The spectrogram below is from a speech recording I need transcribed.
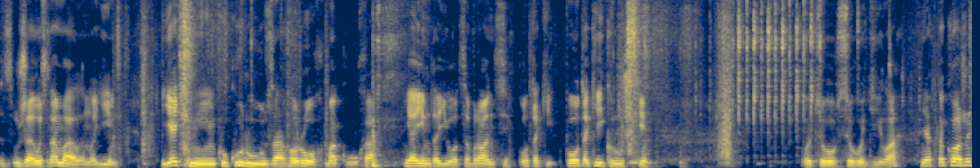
вже ось намелено їм ячмінь, кукуруза, горох, макуха. Я їм даю оце вранці отакі, по отакій кружці оцього всього діла, як то кажуть.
